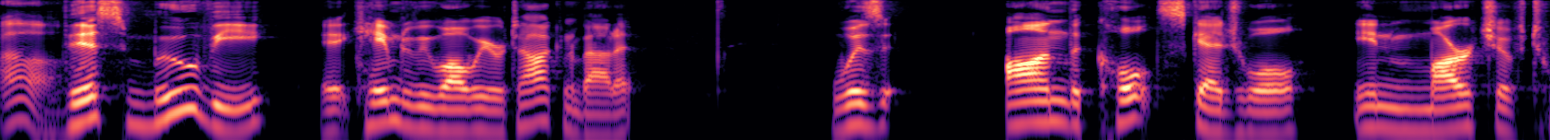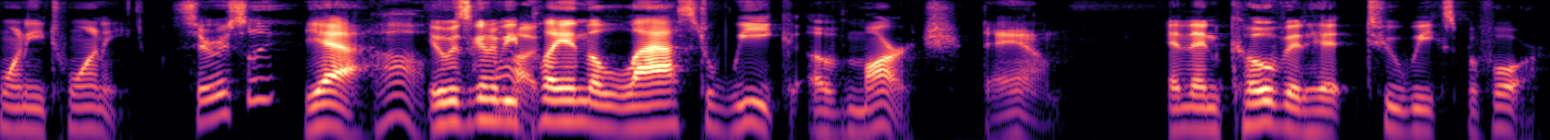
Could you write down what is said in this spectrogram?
Oh, This movie, it came to me while we were talking about it, was on the cult schedule in March of 2020. seriously? Yeah. Oh, it was going to be playing the last week of March. Damn. And then COVID hit two weeks before.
